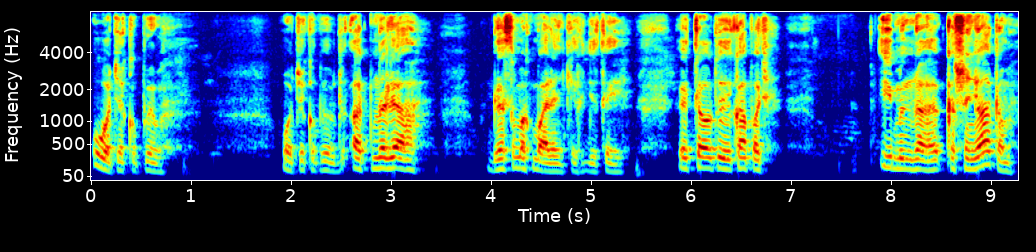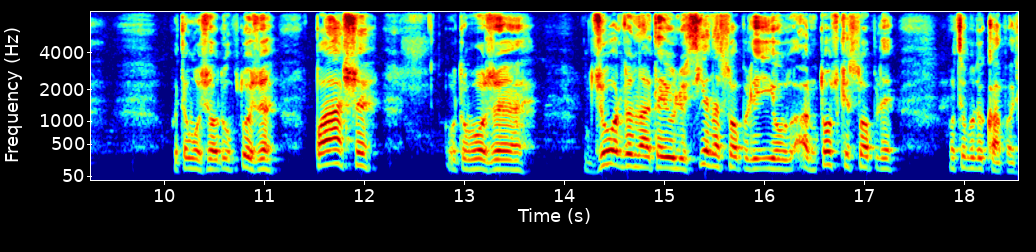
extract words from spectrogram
От я купив. От я купив от нуля для самых маленьких детей. Это вот и капать именно кошенятам, потому что у той же Паши, у того же Джордана, это и у Люсьена сопли, и у Антошки сопли. Вот я буду капать.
